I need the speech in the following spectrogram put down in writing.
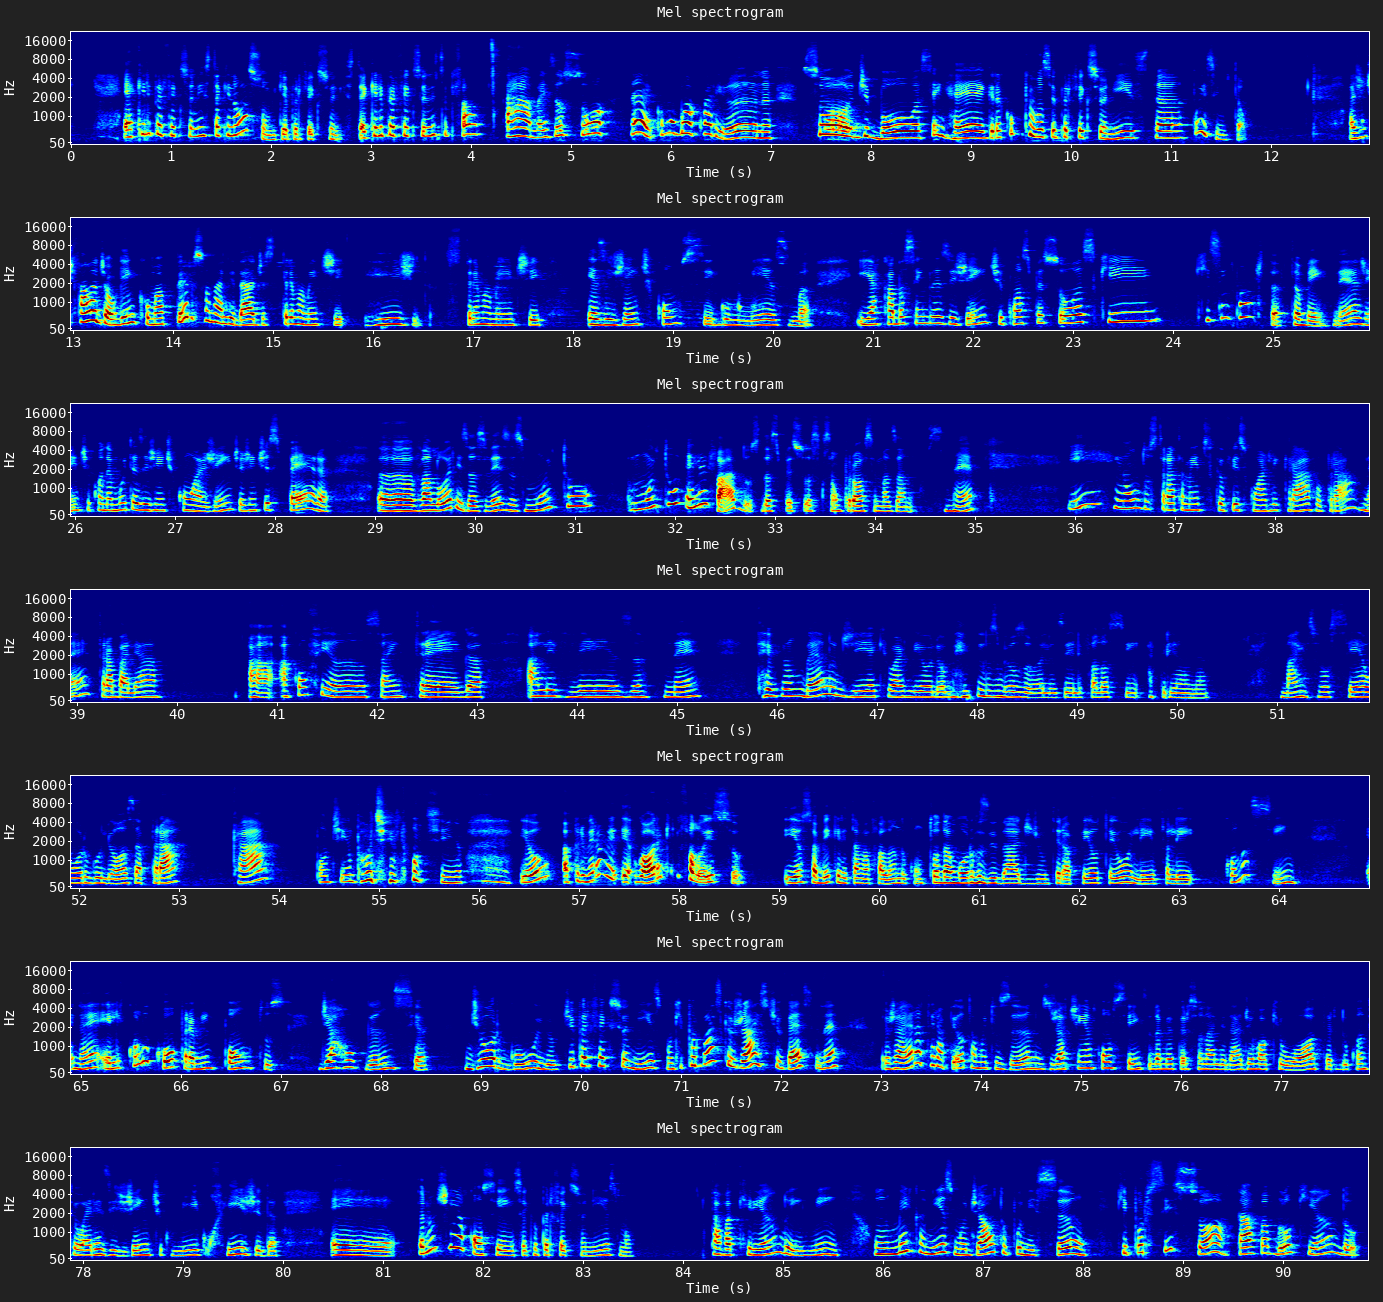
É aquele perfeccionista que não assume que é perfeccionista. É aquele perfeccionista que fala: ah, mas eu sou, né, como boa aquariana, sou de boa, sem regra, como que eu vou ser perfeccionista? Pois então. A gente fala de alguém com uma personalidade extremamente rígida, extremamente exigente consigo mesma e acaba sendo exigente com as pessoas que que se importa também, né? A gente quando é muito exigente com a gente, a gente espera uh, valores às vezes muito muito elevados das pessoas que são próximas a nós, né? E em um dos tratamentos que eu fiz com Arli Cravo para né, trabalhar a, a confiança, a entrega, a leveza, né? Teve um belo dia que o Arli olhou bem nos meus olhos e ele falou assim: Adriana, mas você é orgulhosa pra cá, pontinho, pontinho, pontinho. Eu, a primeira vez, a hora que ele falou isso, e eu sabia que ele estava falando com toda a amorosidade de um terapeuta, eu olhei e falei, como assim? Né? Ele colocou para mim pontos de arrogância, de orgulho, de perfeccionismo, que por mais que eu já estivesse, né? Eu já era terapeuta há muitos anos, já tinha consciência da minha personalidade rock water, do quanto eu era exigente comigo, rígida. É, eu não tinha consciência que o perfeccionismo estava criando em mim um mecanismo de autopunição que por si só estava bloqueando,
